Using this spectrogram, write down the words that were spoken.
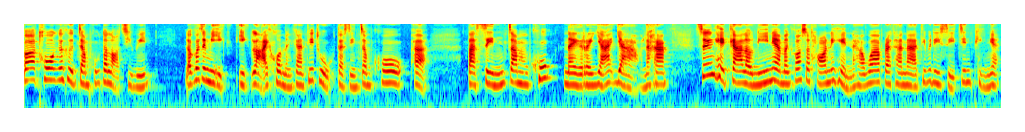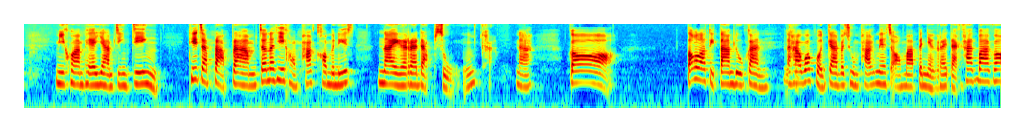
ก็โทษก็คือจำคุกตลอดชีวิต แล้วก็จะมีอีกอีกหลายคนเหมือนกันที่ถูกตัดสินจำคุกอะตัดสินจำคุกในระยะยาวนะคะ ซึ่งเหตุการณ์เหล่านี้เนี่ยมันก็สะท้อนให้เห็นนะคะว่าประธานาธิบดีสีจิ้นผิงเนี่ยมีความพยายามจริง ๆ ที่จะปราบปรามเจ้าหน้าที่ของพรรคคอมมิวนิสต์ในระดับสูงค่ะนะก็ต้องรอติดตามดูกันนะคะค่ะว่าผลการประชุมพักเนี่ยจะออกมาเป็นอย่างไรแต่คาดว่าก็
